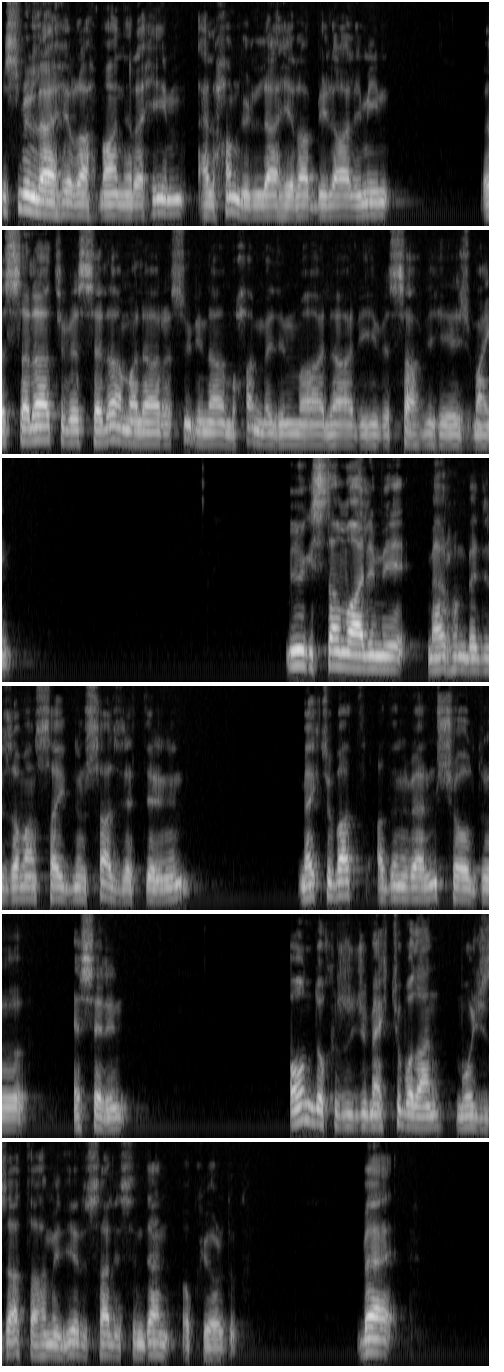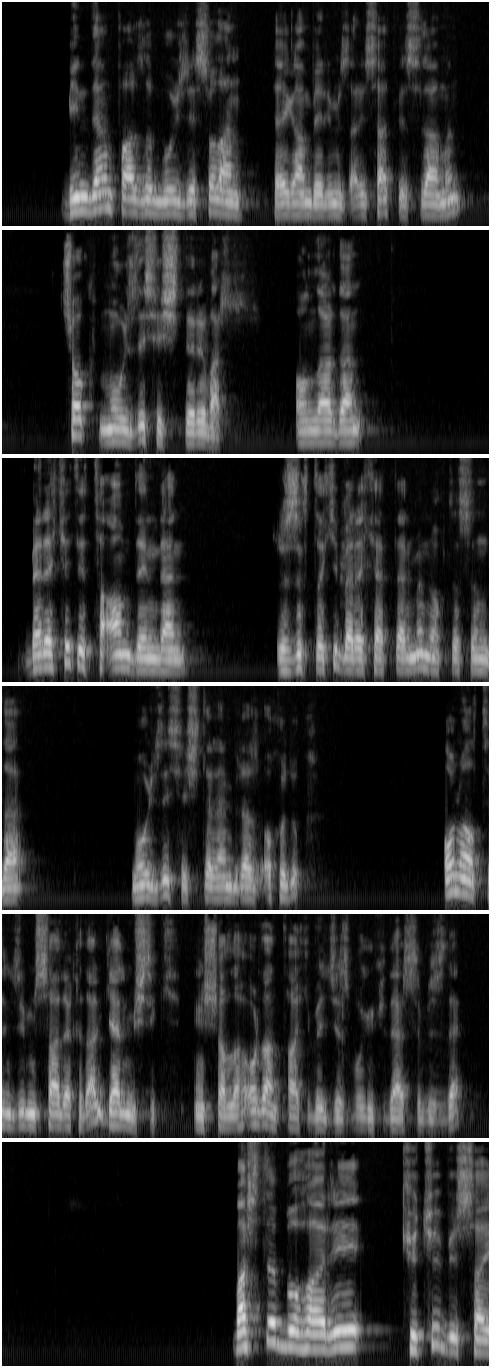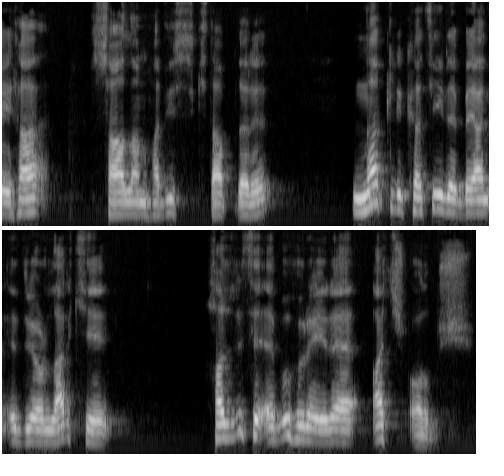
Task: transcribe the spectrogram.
Bismillahirrahmanirrahim. Elhamdülillahi Rabbil alemin. Ve salatu ve selam ala Resulina Muhammedin ve ala alihi ve sahbihi ecmain. Büyük İslam alimi merhum Bediüzzaman Said Nursi Hazretleri'nin Mektubat adını vermiş olduğu eserin 19. mektup olan Mucizat Ahmediye Risalesinden okuyorduk. Ve binden fazla mucizesi olan Peygamberimiz Aleyhisselatü Vesselam'ın çok mucize çeşitleri var. Onlardan bereketi taam denilen rızıktaki bereketlenme noktasında mucize çeşitlerinden biraz okuduk. 16. misale kadar gelmiştik. İnşallah oradan takip edeceğiz bugünkü dersimizde. Başta Buhari Kütüb-ü Sayha sağlam hadis kitapları nakli katiyle beyan ediyorlar ki Hazreti Ebu Hureyre aç olmuş.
